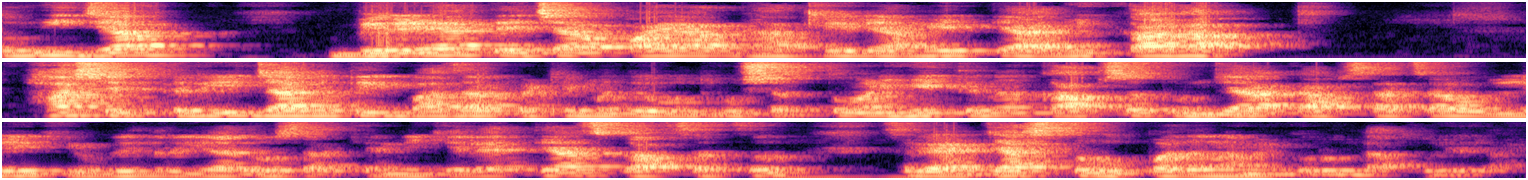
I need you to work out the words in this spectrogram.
तुम्ही ज्या बेड्या त्याच्या पायात घातलेल्या आहेत त्या आधी काढा. हा शेतकरी जागतिक बाजारपेठेमध्ये उतरू शकतो आणि हे त्यानं कापसातून ज्या कापसाचा उल्लेख योगेंद्र यादव सारख्यांनी केलाय त्याच कापसाचं सगळ्यात जास्त उत्पादन आम्ही करून दाखवलेलं आहे.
